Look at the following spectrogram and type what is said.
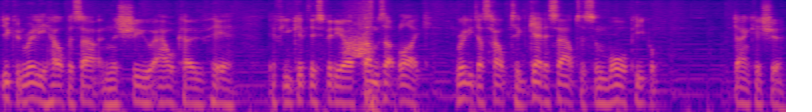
You can really help us out in the shoe alcove here if you give this video a thumbs up like. Really does help to get us out to some more people. Dankeschön.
